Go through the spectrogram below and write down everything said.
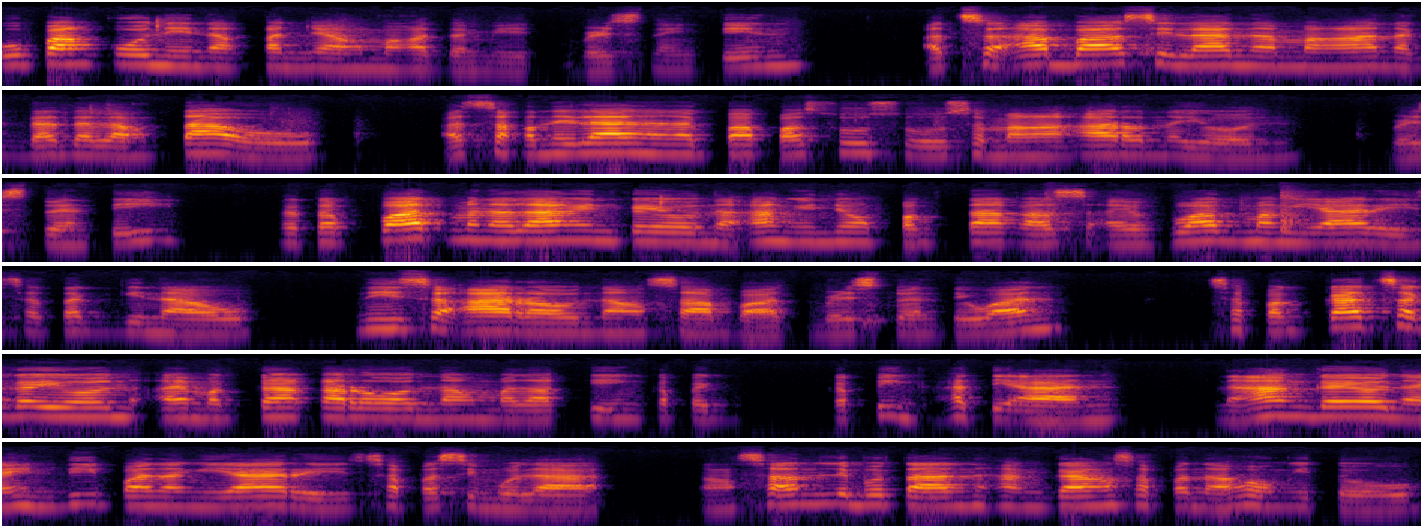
upang kunin ang kanyang mga damit. Verse 19, At sa aba sila ng mga nagdadalang tao at sa kanila na nagpapasuso sa mga araw na yon, verse 20, Tatapat manalangin kayo na ang inyong pagtakas ay huwag mangyari sa tagginaw ni sa araw ng Sabat. Verse 21, sapagkat sa gayon ay magkakaroon ng malaking kapig, na ang gayon ay hindi pa nangyari sa pasimula ng sanlibutan hanggang sa panahong ito,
